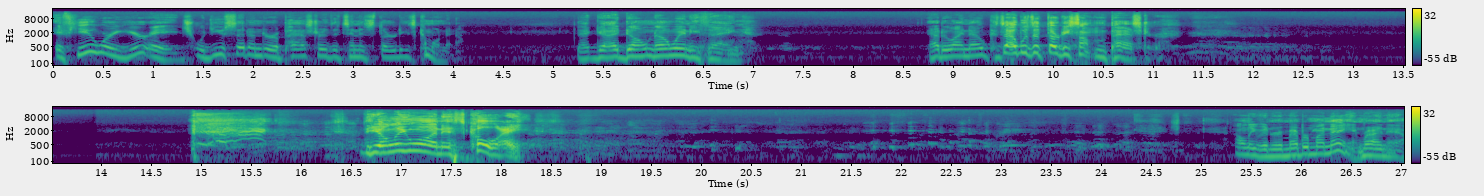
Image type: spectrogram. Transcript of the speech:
If you were your age, would you sit under a pastor that's in his 30s? Come on now. That guy don't know anything. How do I know? Because I was a 30 something pastor. the only one is Coy. I don't even remember my name right now.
